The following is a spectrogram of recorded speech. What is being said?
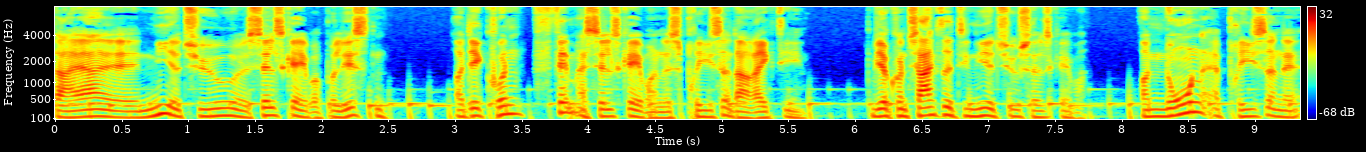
Der er øh, 29 øh, selskaber på listen, og det er kun fem af selskabernes priser, der er rigtige. Vi har kontaktet de 29 selskaber, og nogle af priserne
